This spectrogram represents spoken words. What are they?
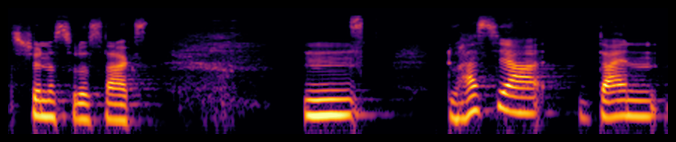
Es ist schön, dass du das sagst. Du hast ja dein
